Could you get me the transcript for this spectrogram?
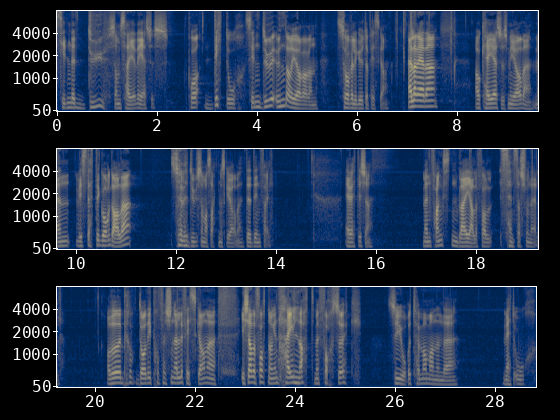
siden det er du som sier det, Jesus, på ditt ord, siden du er undergjøreren, så vil jeg ut og fiske? Eller er det OK, Jesus, vi gjør det, men hvis dette går gale, så er det du som har sagt vi skal gjøre det. Det er din feil. Jeg vet ikke. Men fangsten ble i alle fall sensasjonell. Og da de profesjonelle fiskerne ikke hadde fått noen hel natt med forsøk, så gjorde tømmermannen det med et ord.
